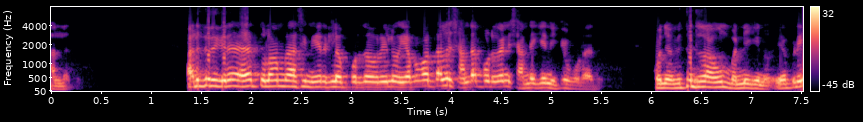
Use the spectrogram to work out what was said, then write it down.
நல்லது. அடுத்து இருக்கிற துலாம் ராசி நேர்களை பொறுத்தவரையிலும் எப்போ பார்த்தாலும் சண்டை போடுவேன்னு சண்டைக்கே நிற்கக்கூடாது கொஞ்சம் வித்ட்ராவும் பண்ணிக்கணும். எப்படி?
